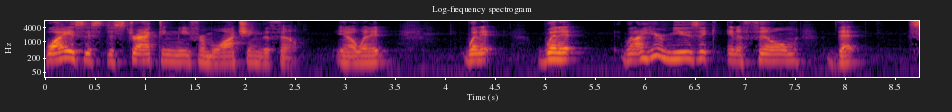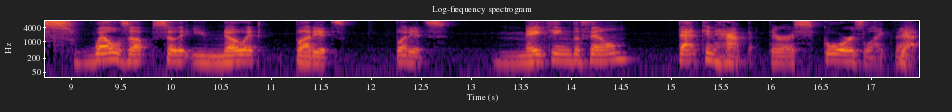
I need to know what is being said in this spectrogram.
why is this distracting me from watching the film? You know, when it when it when it when I hear music in a film that swells up so that you know it, but it's but it's making the film, that can happen. There are scores like that Yeah,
